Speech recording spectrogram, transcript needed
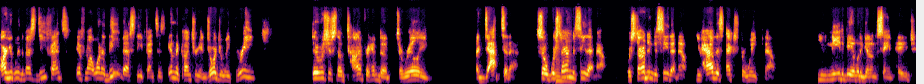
arguably the best defense, if not one of the best defenses in the country in Georgia week three, there was just no time for him to, to really adapt to that. So we're mm-hmm. starting to see that now. We're starting to see that now. You have this extra week now. You need to be able to get on the same page.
